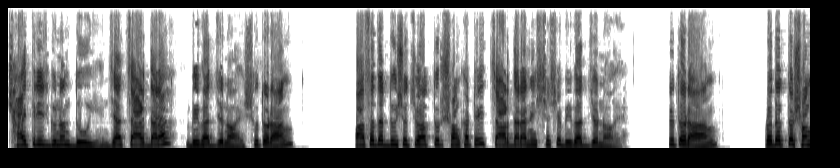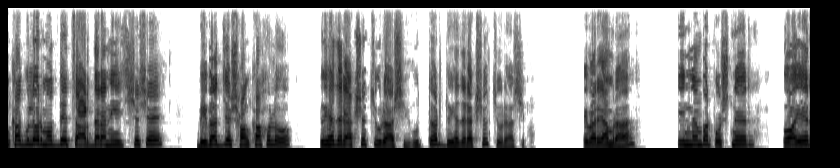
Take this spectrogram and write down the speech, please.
সাঁত্রিশ গুণন দুই, যা চার দ্বারা বিভাজ্য নয়। সুতরাং পাঁচ হাজার দুইশো চুয়াত্তর সংখ্যাটি চার দ্বারা নিঃশেষে বিভাজ্য নয়। সুতরাং প্রদত্ত সংখ্যাগুলোর মধ্যে চার দ্বারা নিঃশেষে বিভাজ্য সংখ্যা হল দুই হাজার একশো চুরাশি, উত্তর দুই হাজার একশো চুরাশি। এবারে আমরা তিন নম্বর প্রশ্নের গয়ের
